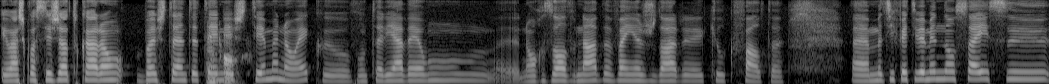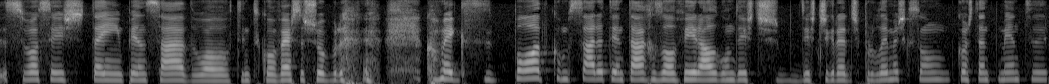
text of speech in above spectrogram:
Eu acho que vocês já tocaram bastante até um neste tema, não é? Que o voluntariado é um. não resolve nada, vem ajudar aquilo que falta. Uh, mas efetivamente não sei se, se vocês têm pensado ou tido conversas sobre como é que se pode começar a tentar resolver algum destes, destes grandes problemas que são constantemente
